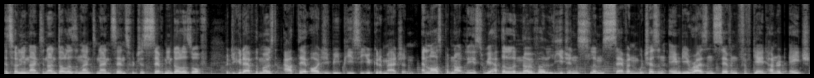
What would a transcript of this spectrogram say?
It's only $99.99, which is $70 off, but you could have the most out there RGB PC you could imagine. And last but not least, we have the Lenovo Legion Slim 7, which has an AMD Ryzen 7 5800H,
